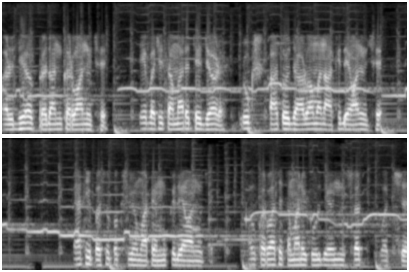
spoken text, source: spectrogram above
અર્ધ્ય પ્રદાન કરવાનું છે. તે પછી તમારે તે જળ, વૃક્ષ કાં તો ઝાડવામાં નાખી દેવાનું છે. ત્યાંથી પશુ પક્ષીઓ માટે મૂકી દેવાનું છે. આવું કરવાથી તમારી કુળદેવીનું સત વધશે.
